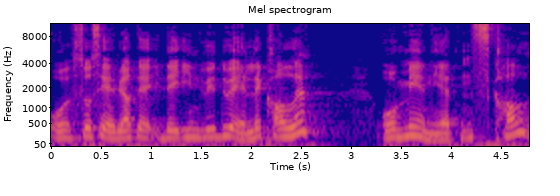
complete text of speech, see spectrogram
Og Så ser vi at det, det individuelle kallet og menighetens kall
